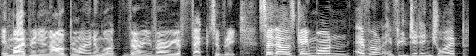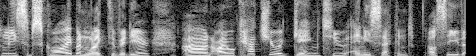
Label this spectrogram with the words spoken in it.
in my opinion. Our blind and worked very, very effectively. So that was game one. Everyone, if you did enjoy it, please subscribe and like the video. And I will catch you at game two any second. I'll see you there.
